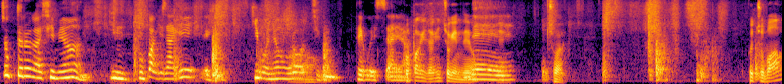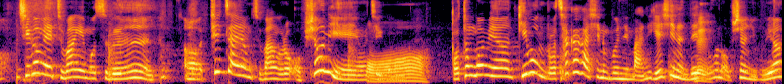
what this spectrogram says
쭉 들어가시면 음, 붙박이장이 여기 기본형으로 아. 지금 되고 있어요. 붙박이장 이쪽에 있네요. 네. 네, 좋아요. 그 주방? 지금의 주방의 모습은 어, T자형 주방으로 옵션이에요. 지금 어, 보통 보면 기본으로 착각하시는 분이 많이 계시는데 네. 이건 옵션이고요.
